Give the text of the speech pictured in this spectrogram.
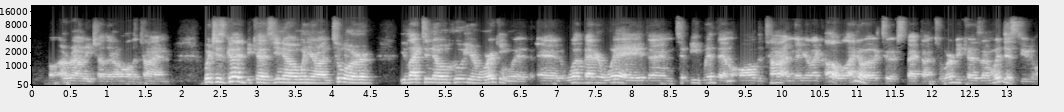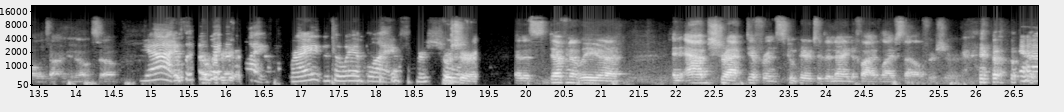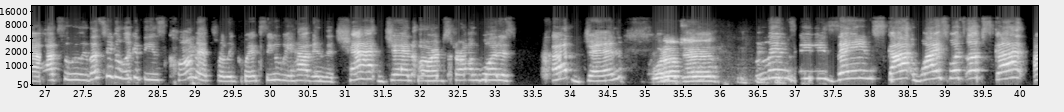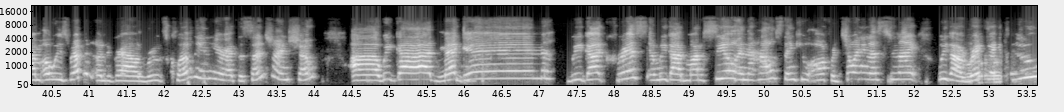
around each other all the time, which is good because, you know, when you're on tour, you like to know who you're working with and what better way than to be with them all the time then you're like oh well i know what to expect on tour because i'm with this dude all the time you know so Yeah, it's, it's a way of life, right? It's a way of life for sure. for sure and it's definitely uh an abstract difference compared to the nine to five lifestyle for sure. yeah, absolutely. Let's take a look at these comments really quick. See who we have in the chat. Jen Armstrong, what is up, Jen? What up, Jen? Lindsay, Zane, Scott, Weiss, what's up, Scott? I'm always repping Underground Roots clothing here at the Sunshine Show. Uh, we got Megan, we got Chris, and we got Marcio in the house. Thank you all for joining us tonight. We got Reggae too.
